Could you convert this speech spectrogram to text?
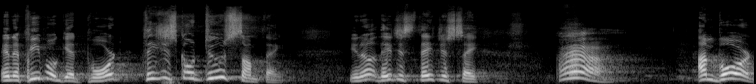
And if people get bored, they just go do something. You know, they just, they just say, ah, I'm bored.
